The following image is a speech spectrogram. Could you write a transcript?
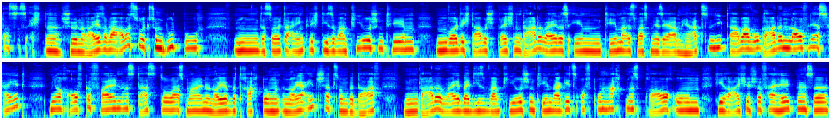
dass es echt eine schöne Reise war. Aber zurück zum Blutbuch. Hm, das sollte eigentlich diese vampirischen Themen, hm, wollte ich da besprechen, gerade weil das eben ein Thema ist, was mir sehr am Herzen liegt, aber wo gerade im Laufe der Zeit mir auch aufgefallen ist, dass sowas mal eine neue Betrachtung und eine neue Einschätzung bedarf. Hm, gerade weil bei diesen vampirischen Themen, da geht es oft um Machtmissbrauch, um hierarchische Verhältnisse,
